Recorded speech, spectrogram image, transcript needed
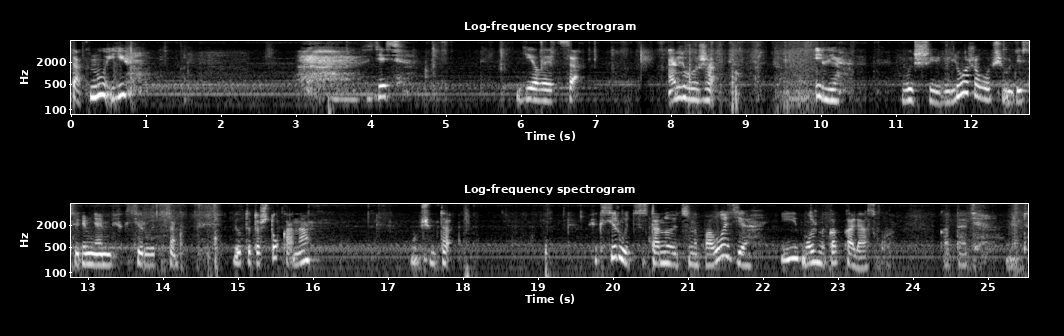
Так, ну и здесь делается лежа или выше или лежа. В общем, здесь ремнями фиксируется. И вот эта штука, она, в общем-то, фиксируется, становится на полозье. И можно как коляску катать. Вот.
